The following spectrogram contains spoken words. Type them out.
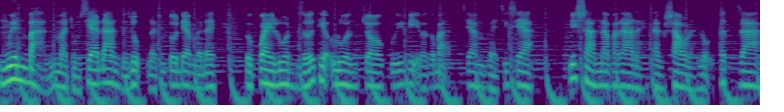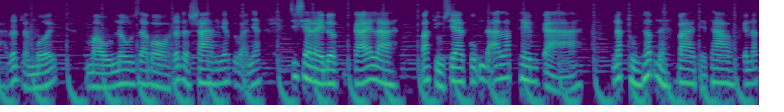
Nguyên bản mà chủ xe đang sử dụng là chúng tôi đem về đây. Tôi quay luôn, giới thiệu luôn cho quý vị và các bạn xem về chiếc xe. Nissan Navara này đằng sau này nội thất da rất là mới màu nâu da bò rất là sang nhé quý bạn nhé. Chiếc xe này được cái là bác chủ xe cũng đã lắp thêm cả nắp thùng thấp này vai thể thao. Cái nắp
